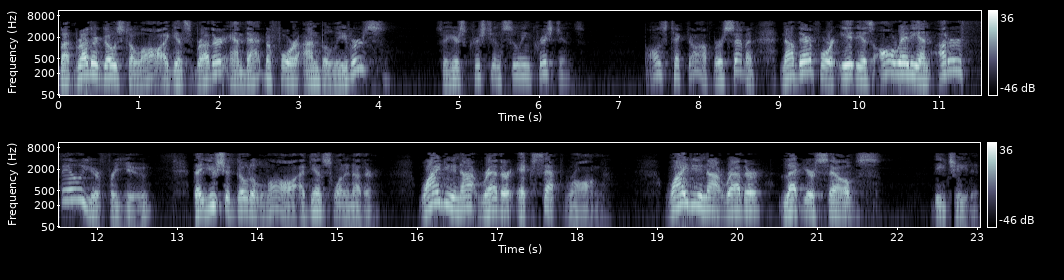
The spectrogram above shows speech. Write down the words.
But brother goes to law against brother, and that before unbelievers? So here's Christians suing Christians. Paul is ticked off. Verse 7. Now therefore it is already an utter failure for you that you should go to law against one another. Why do you not rather accept wrong? Why do you not rather let yourselves be cheated?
